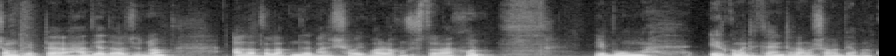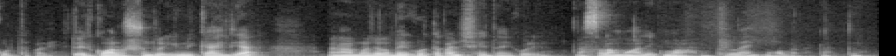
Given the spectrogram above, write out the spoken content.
চমৎকার একটা হাদিয়া দেওয়ার জন্য আল্লাহ তালা আপনাদের ভালো সবাই ভালো রাখুন, সুস্থ রাখুন এবং এরকম একটা ক্যালেন্ডার আমরা সবাই ব্যবহার করতে পারি। তো এরকম আরও সুন্দর ইউনিক আইডিয়া আমরা যেন বের করতে পারেন, সেই তাই করি। আসসালামু আলাইকুম রহমতুল্লাহি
